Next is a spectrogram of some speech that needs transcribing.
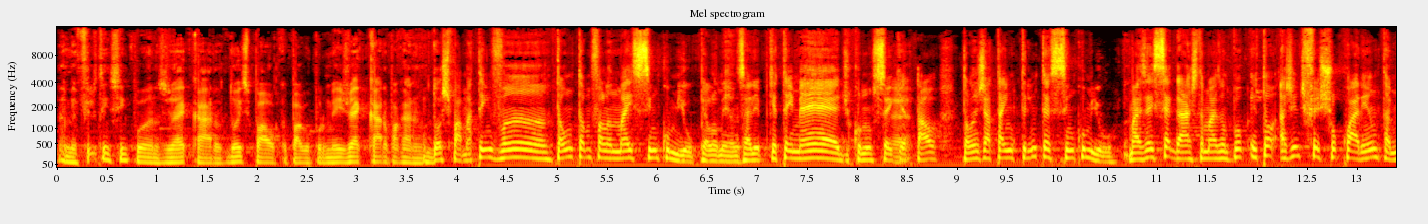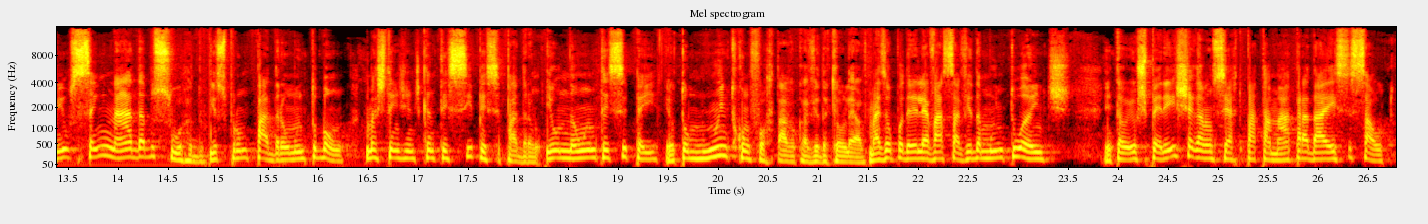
Ah, meu filho tem 5 anos, já é caro. Dois pau que eu pago por mês já é caro pra caramba. Dois pá, mas tem van. Então estamos falando mais 5 mil, pelo menos, ali, porque tem médico, não sei o que tal. Então já tá em 35 mil. Mas aí você gasta mais um pouco. Então a gente fechou 40 mil sem nada absurdo. Isso por um padrão muito bom. Mas tem gente que antecipa esse padrão. Eu não antecipei. Eu tô muito confortável com a vida que eu levo. Mas eu poderia levar essa vida muito antes. Então eu esperei chegar num certo patamar para dar esse salto.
